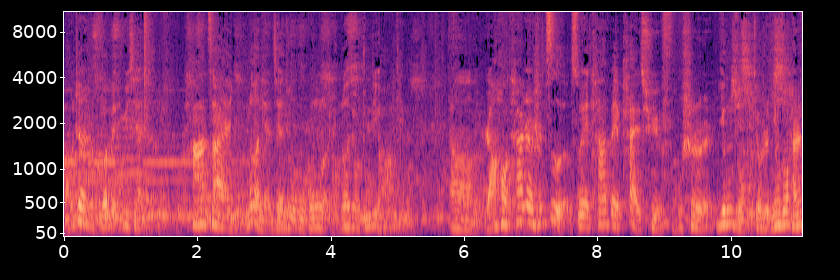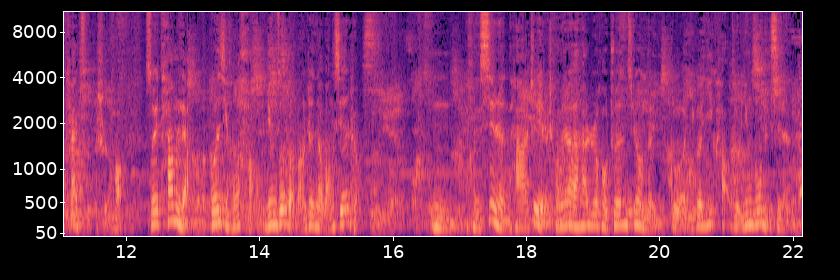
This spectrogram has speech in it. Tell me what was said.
王振是河北玉县人，他在永乐年间就入宫了，永乐就是朱棣皇帝嘛。嗯，然后他认识字，所以他被派去服侍英宗，就是英宗还是太子的时候，所以他们两个的关系很好。英宗管王振叫王先生，嗯，很信任他，这也成为了他日后专政的一个一个依靠，就是英宗很信任他。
